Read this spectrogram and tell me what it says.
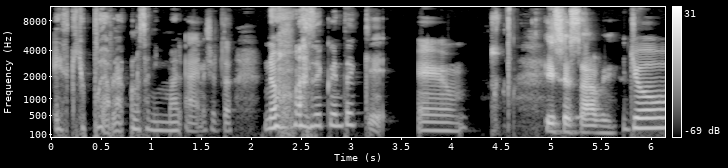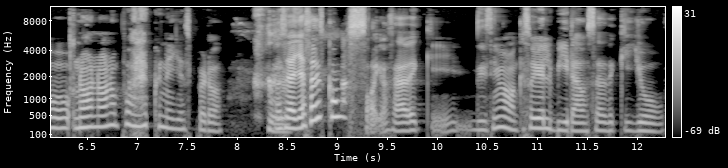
Es que yo puedo hablar con los animales. Ah, no es cierto. No, haz de cuenta que em, Y se sabe. yo, no, no, no puedo hablar con ellos, pero, o sea, ya sabes cómo soy, o sea, de que dice mi mamá que soy Elvira, o sea, de que yo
